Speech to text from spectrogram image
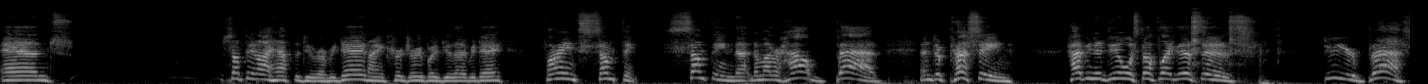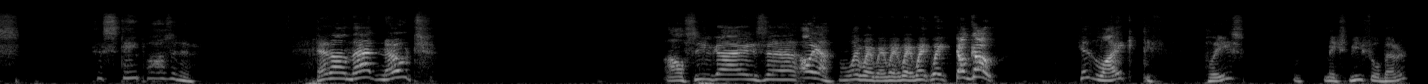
And something I have to do every day, and I encourage everybody to do that every day. Find something, something that no matter how bad and depressing having to deal with stuff like this is, do your best to stay positive. And on that note, I'll see you guys. Uh, oh, yeah. Wait, wait, wait, wait, wait, wait, wait. Don't go! Hit like, if, please. Makes me feel better.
